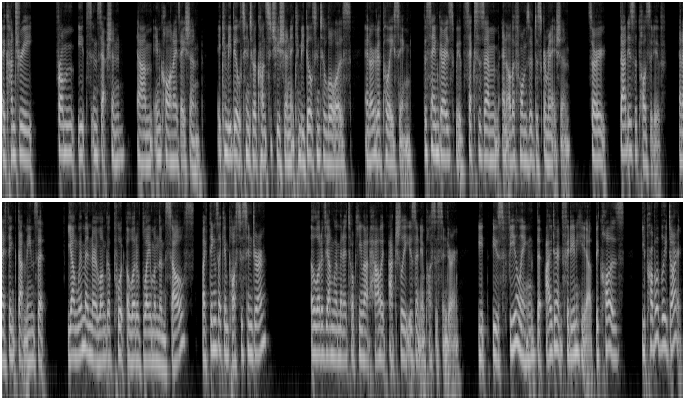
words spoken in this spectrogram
a country from its inception um, in colonization. It can be built into a constitution, it can be built into laws and over policing. The same goes with sexism and other forms of discrimination. So that is the positive. And I think that means that young women no longer put a lot of blame on themselves, like things like imposter syndrome. A lot of young women are talking about how it actually isn't imposter syndrome. It is feeling that I don't fit in here because you probably don't.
